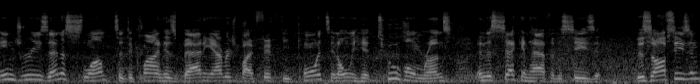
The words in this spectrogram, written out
injuries and a slump to decline his batting average by 50 points and only hit two home runs in the second half of the season. This offseason,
